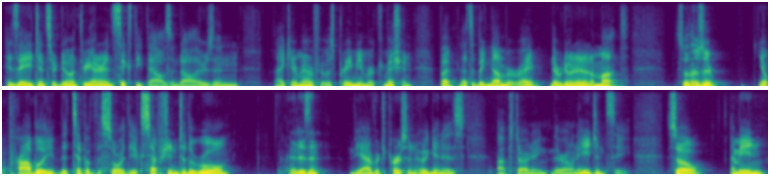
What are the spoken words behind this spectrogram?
his agents are doing $360,000 and I can't remember if it was premium or commission but that's a big number right? They were doing it in a month. So those are you know, probably the tip of the sword. The exception to the rule, it isn't the average person who, again, is upstarting their own agency. So, I mean,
